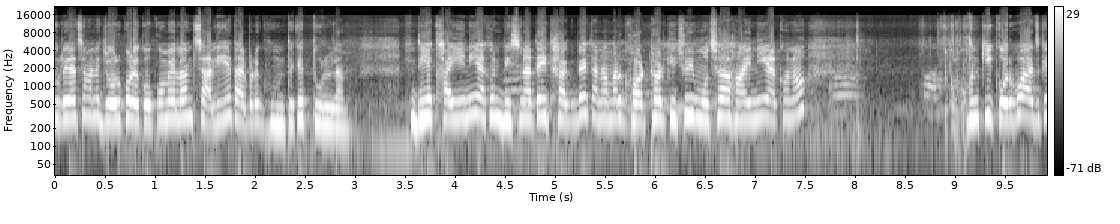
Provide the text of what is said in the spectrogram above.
তুলে যাচ্ছে মানে জোর করে কোকোমেলন চালিয়ে তারপরে ঘুম থেকে তুললাম। দিয়ে খাইয়ে নিই এখন বিছনাতেই থাকবে কারণ আমার ঘর ঠর কিছুই মোছা হয়নি এখনও কখন কি করব আজকে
